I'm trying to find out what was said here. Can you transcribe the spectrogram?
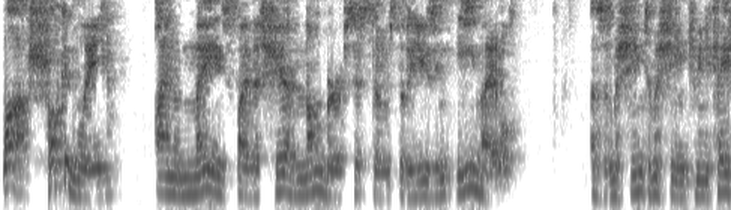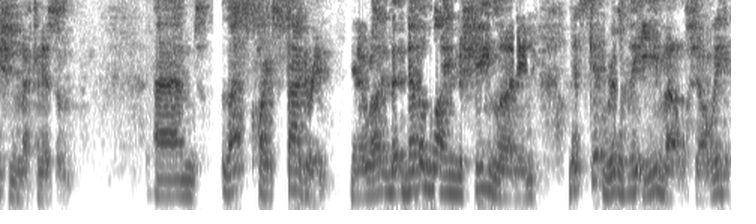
But shockingly, I'm amazed by the sheer number of systems that are using email as a machine to machine communication mechanism. And that's quite staggering. You know, never mind machine learning, let's get rid of the email, shall we?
